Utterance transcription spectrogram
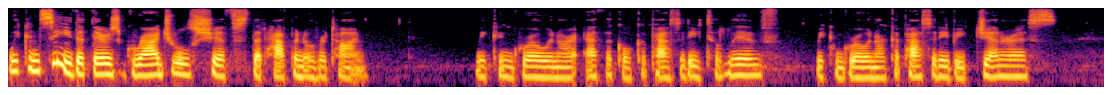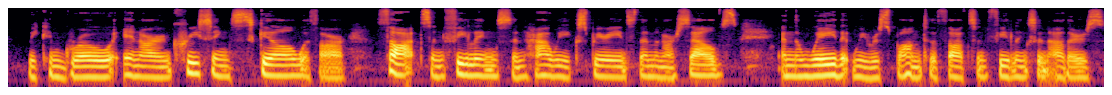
we can see that there's gradual shifts that happen over time. We can grow in our ethical capacity to live. We can grow in our capacity to be generous. We can grow in our increasing skill with our thoughts and feelings and how we experience them in ourselves and the way that we respond to thoughts and feelings in others.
